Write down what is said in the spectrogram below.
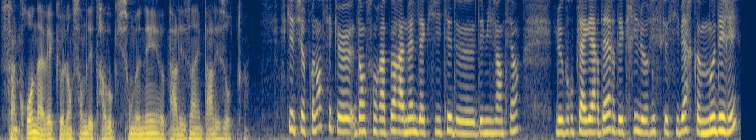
synchrones avec l'ensemble des travaux qui sont menés par les uns et par les autres. Ce qui est surprenant, c'est que dans son rapport annuel d'activité de 2021, le groupe Lagardère décrit le risque cyber comme modéré,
